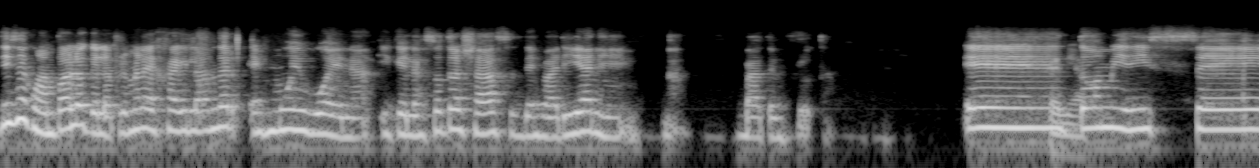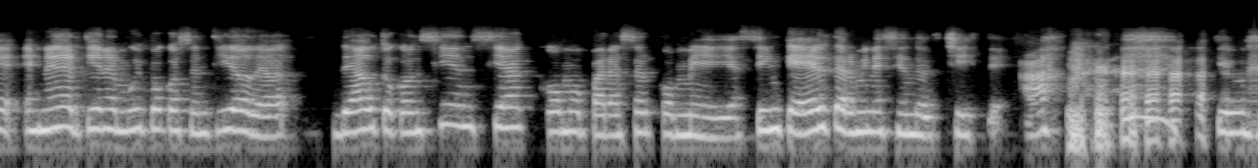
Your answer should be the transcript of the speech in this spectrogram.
dice Juan Pablo que la primera de Highlander es muy buena y que las otras ya se desvarían y no, baten fruta. Eh, Tommy dice, Snyder tiene muy poco sentido de, de autoconciencia como para hacer comedia, sin que él termine siendo el chiste. Ah, qué bueno.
